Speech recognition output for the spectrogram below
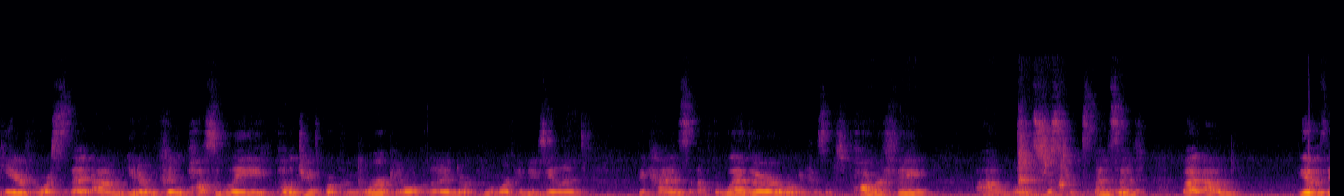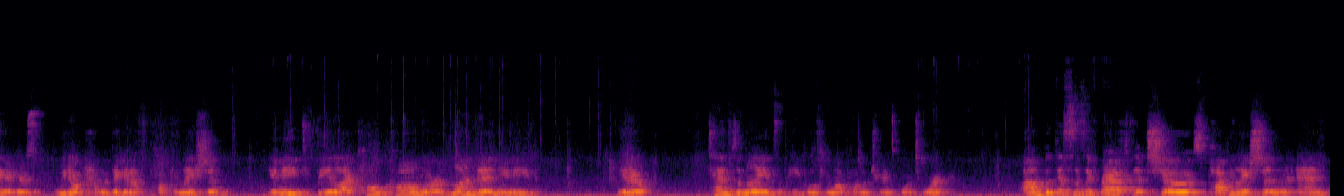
hear, of course, that um, you know we couldn't possibly public transport couldn't work in Auckland or couldn't work in New Zealand because of the weather or because of topography um, or it's just too expensive. But um, the other thing I hear is we don't have a big enough population. You need to be like Hong Kong or London. You need, you know, tens of millions of people if you want public transport to work. Um, but this is a graph that shows population and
